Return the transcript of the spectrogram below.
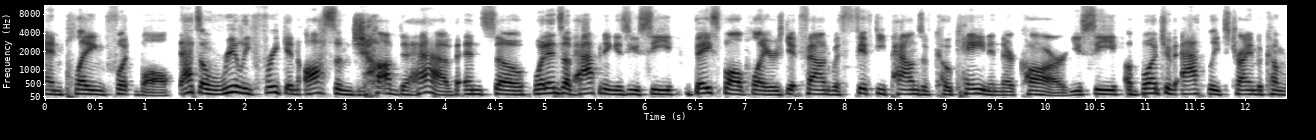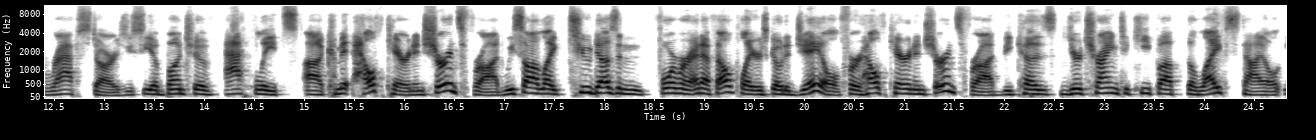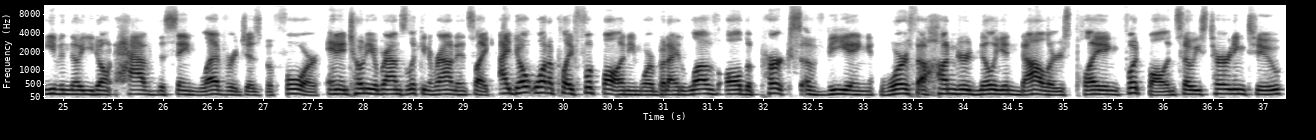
and playing football. That's a really freaking awesome job to have. And so what ends up happening is you see baseball players get found with 50 pounds of cocaine in their car. You see a bunch of athletes try and become rap stars. You see a bunch of athletes uh, commit healthcare and insurance fraud. We saw like two dozen former NFL players go to jail for healthcare and insurance fraud because you're trying to keep up the lifestyle, even though you don't have the same leverage as before. And Antonio Brown's looking around and it's like, I don't want to play football anymore, but I love all the perks of being worth a hundred million dollars playing football. And so he's turning to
